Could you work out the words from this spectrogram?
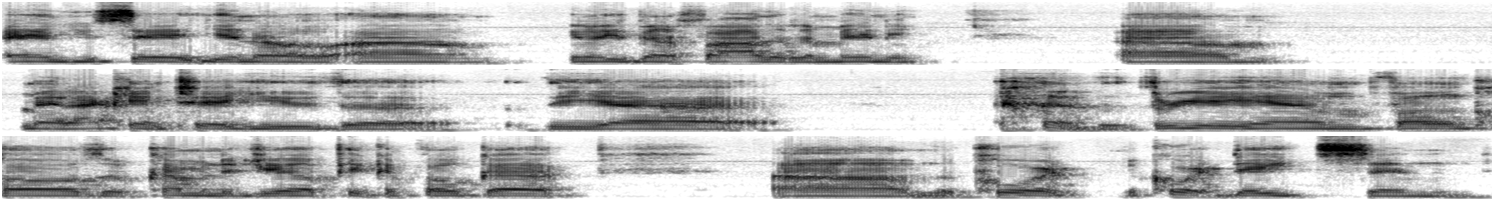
and you said, you know, um, you know, you've been a father to many. Um, man, I can't tell you the the uh the 3 a.m. phone calls of coming to jail, picking folk up, um, the court, the court dates, and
